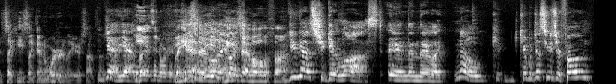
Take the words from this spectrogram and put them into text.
It's like he's like an orderly or something. Yeah, yeah. He but is an orderly. But he, gets to have all, he Like- gets to have all the fun. you guys should get lost. And then they're like, no, can, can we just use your phone?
